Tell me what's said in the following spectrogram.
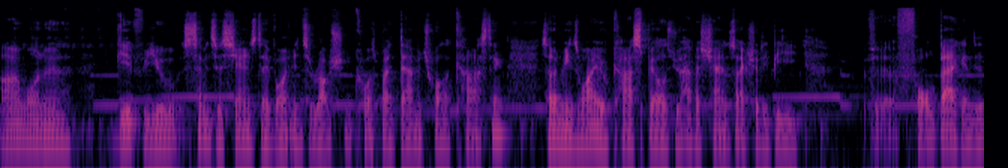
I want to give you 70 chance to avoid interruption caused by damage while casting. So that means while you cast spells, you have a chance to actually be uh, fall back and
